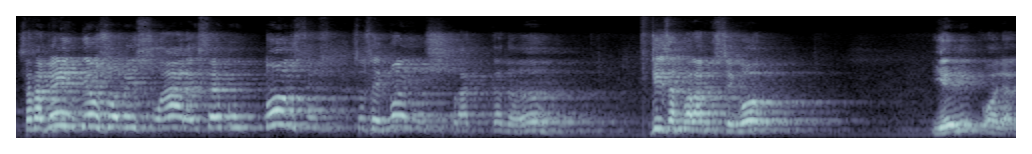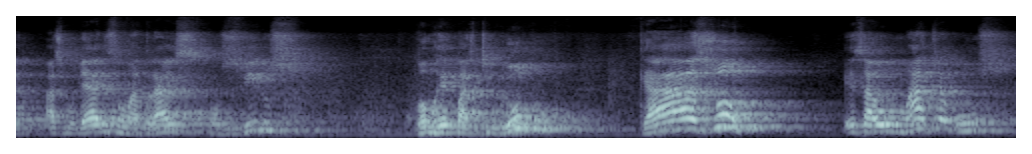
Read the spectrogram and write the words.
estava bem, Deus o abençoara, e saiu com todos os seus, seus rebanhos para Canaã, diz a palavra do Senhor, e ele, olha, as mulheres vão atrás com os filhos, vamos repartir grupo, caso Esaú mate alguns,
